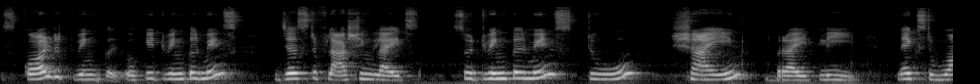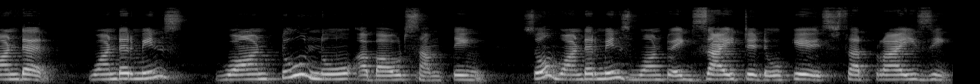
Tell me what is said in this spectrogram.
is called twinkle. Okay twinkle means just flashing lights. So twinkle means to shine brightly. Next wonder. Wonder means want to know about something. So wonder means want to excited okay surprising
